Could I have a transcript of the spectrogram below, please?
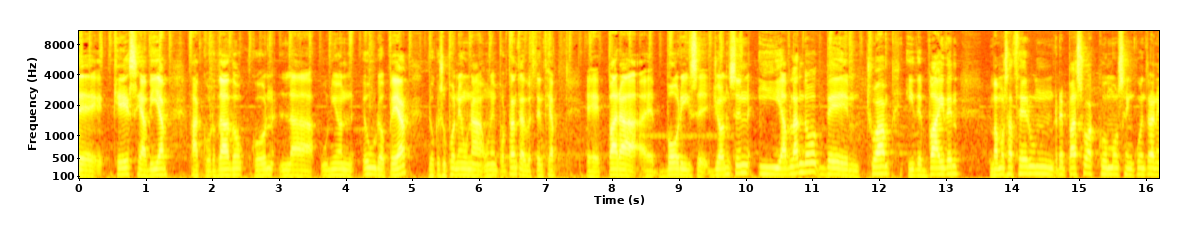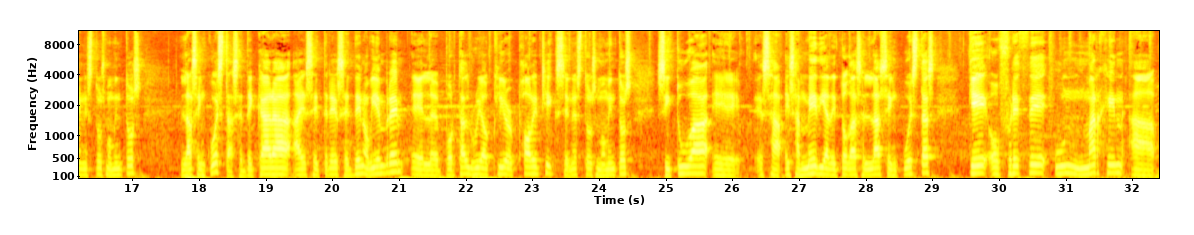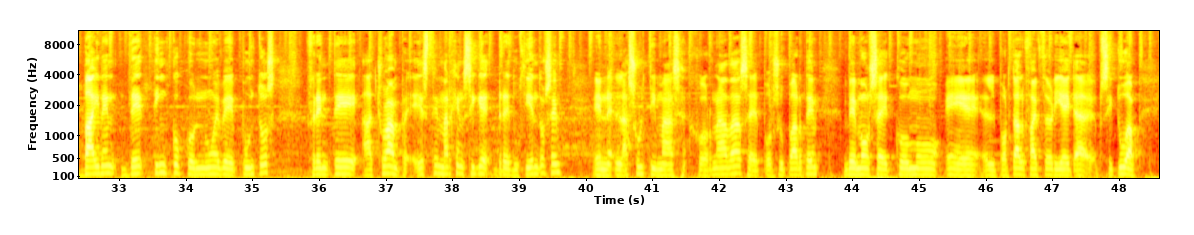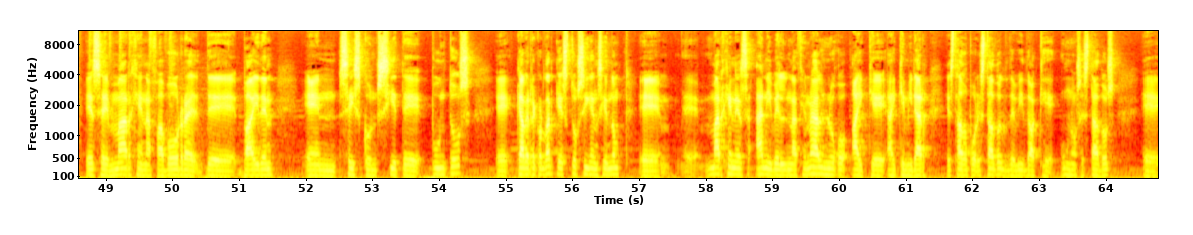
que se había acordado con la Unión Europea, lo que supone una, importante advertencia eh, para eh, Boris Johnson. Y hablando de Trump y de Biden, vamos a hacer un repaso a cómo se encuentran en estos momentos las encuestas de cara a ese 3 de noviembre. El portal Real Clear Politics en estos momentos sitúa eh, esa, esa media de todas las encuestas que ofrece un margen a Biden de 5,9 puntos frente a Trump. Este margen sigue reduciéndose en las últimas jornadas. Eh, por su parte, vemos eh, cómo eh, el portal 538 sitúa ese margen a favor de Biden en 6,7 puntos. cabe recordar que estos siguen siendo márgenes a nivel nacional, luego hay que, hay que mirar estado por estado debido a que unos estados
